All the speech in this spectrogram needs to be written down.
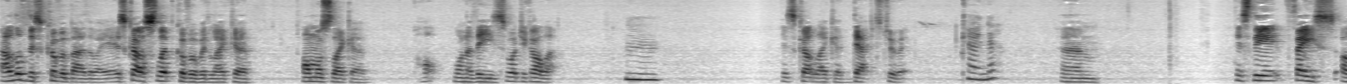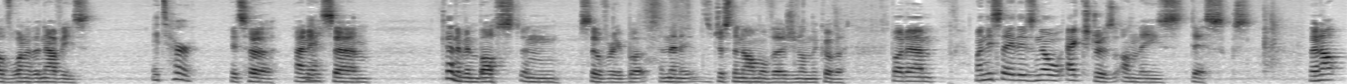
I love this cover by the way. It's got a slip cover with like a, almost like a, one of these. What do you call that? Mm, It's got like a depth to it. kinda. Um, it's the face of one of the navvies. It's her. It's her, and Yeah. it's um, kind of embossed and silvery, but and then it's just a normal version on the cover. But um, when they say there's no extras on these discs, they're not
